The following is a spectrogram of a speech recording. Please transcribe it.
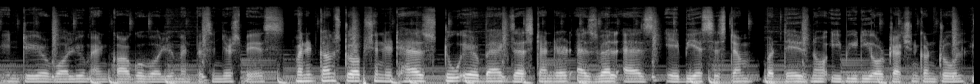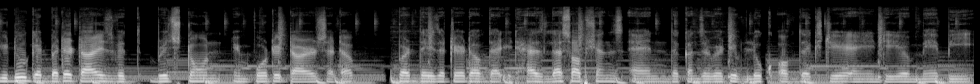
interior volume and cargo volume and passenger space. When it comes to option, it has two airbags as standard as well as ABS system, but there is no EBD or traction control. You do get better tires with Bridgestone imported tire setup but there is a trade-off that it has less options and the conservative look of the exterior and interior may be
